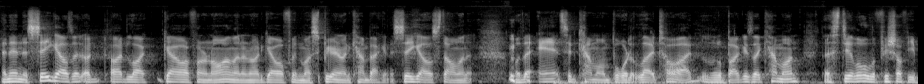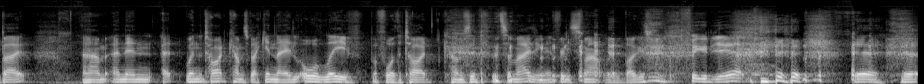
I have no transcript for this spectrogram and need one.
And then the seagulls, I'd, I'd like go off on an island and I'd go off with my spear and I'd come back and the seagulls stolen it. Or the ants had come on board at low tide, the little buggers, they come on, they steal all the fish off your boat. Um, and then at, when the tide comes back in, they all leave before the tide comes in. It's amazing. They're pretty smart little buggers. Figured you out. Yeah, yeah.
